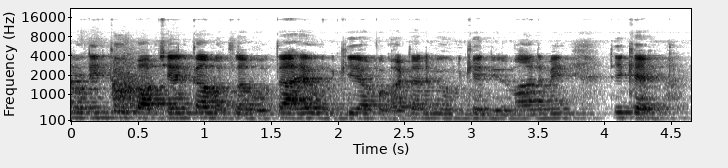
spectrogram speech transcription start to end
प्रोटीन के उपापचयन का मतलब होता है उनके अपघटन में, उनके निर्माण में, ठीक है?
